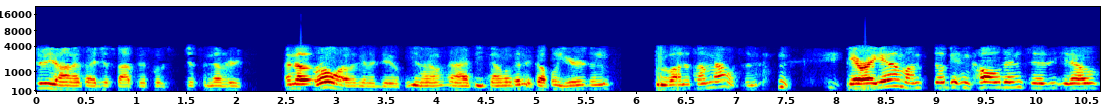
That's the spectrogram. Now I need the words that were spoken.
To be honest, I just thought this was just another another role I was going to do, you know, and I'd be done with it in a couple of years and move on to something else. And here I am. I'm still getting called into, you know,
